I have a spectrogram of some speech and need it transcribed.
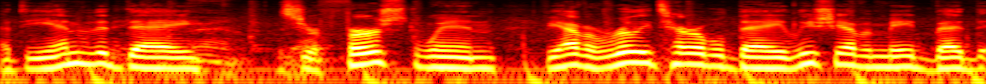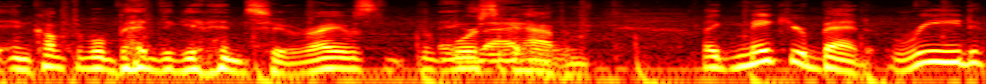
At the end of the day, it's your first win. If you have a really terrible day, at least you have a made bed and comfortable bed to get into, right? It was the worst that could happen. Like, make your bed, read,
